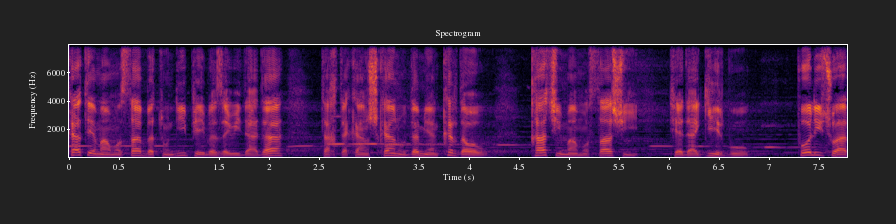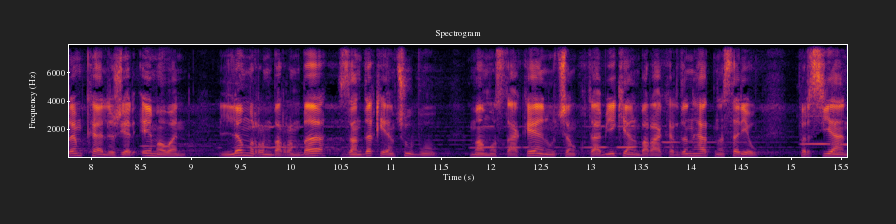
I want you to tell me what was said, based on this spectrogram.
کاتێ مامۆستا بە توندی پێی بە زەوی دادا، تەختەکان شکان و دەمیان کردەوە و قاچی مامۆستاشی تێدا گیر بوو. پۆلی چوارەم کە لە ژێر ئێمەوەن، لەم ڕمبە ڕمبە زەندەقیان چوو بوو، مامۆستاکەیان و چەند قوتابیەکیان بە ڕاکردن هاتنە سەرێ و پرسیان،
